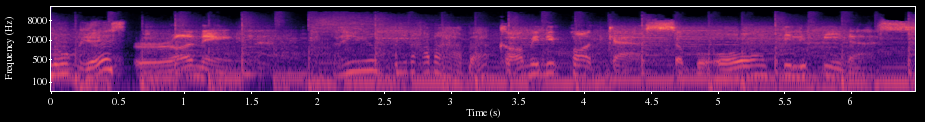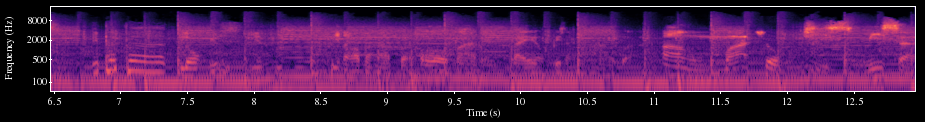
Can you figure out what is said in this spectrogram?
Longest? running Ay, yung pinakamahaba? comedy podcast sa buong Pilipinas. Di ba ba longest? Yung pinakamahaba? Oo pare, tayo ang pinakamahaba. Ang Macho Chismisan.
